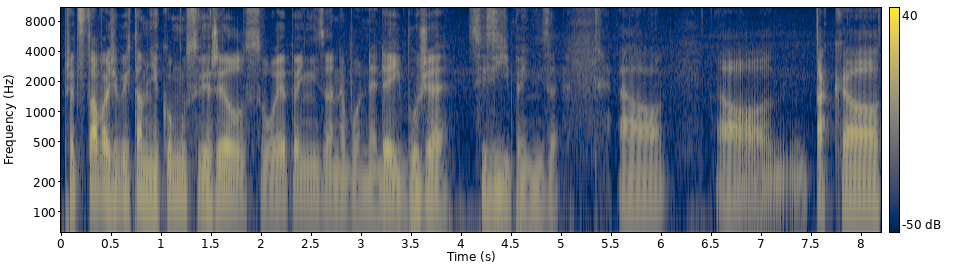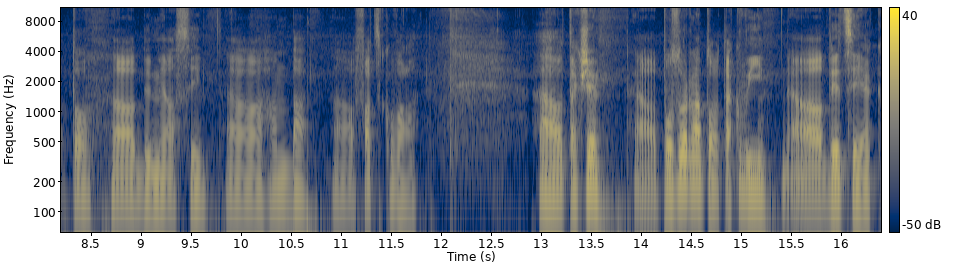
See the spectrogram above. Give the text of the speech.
představa, že bych tam někomu svěřil svoje peníze nebo nedej bože cizí peníze, tak to by mi asi hamba fackovala. Takže pozor na to, takové věci, jak,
